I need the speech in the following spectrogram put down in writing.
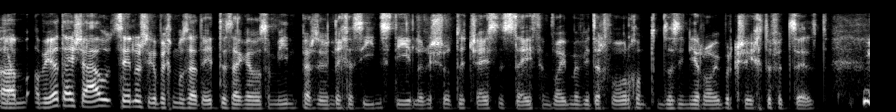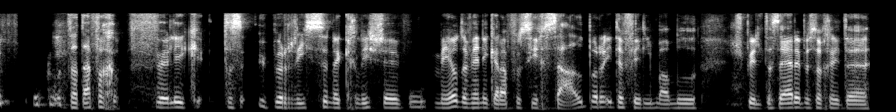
Ähm, aber ja, der ist auch sehr lustig, aber ich muss auch dort sagen, also mein persönlicher Scene-Stealer ist schon der Jason Statham, der immer wieder vorkommt und seine Räubergeschichten erzählt. Es hat einfach völlig das überrissene Klischee, mehr oder weniger auch von sich selber in den Film einmal spielt, dass er eben so ein bisschen der,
